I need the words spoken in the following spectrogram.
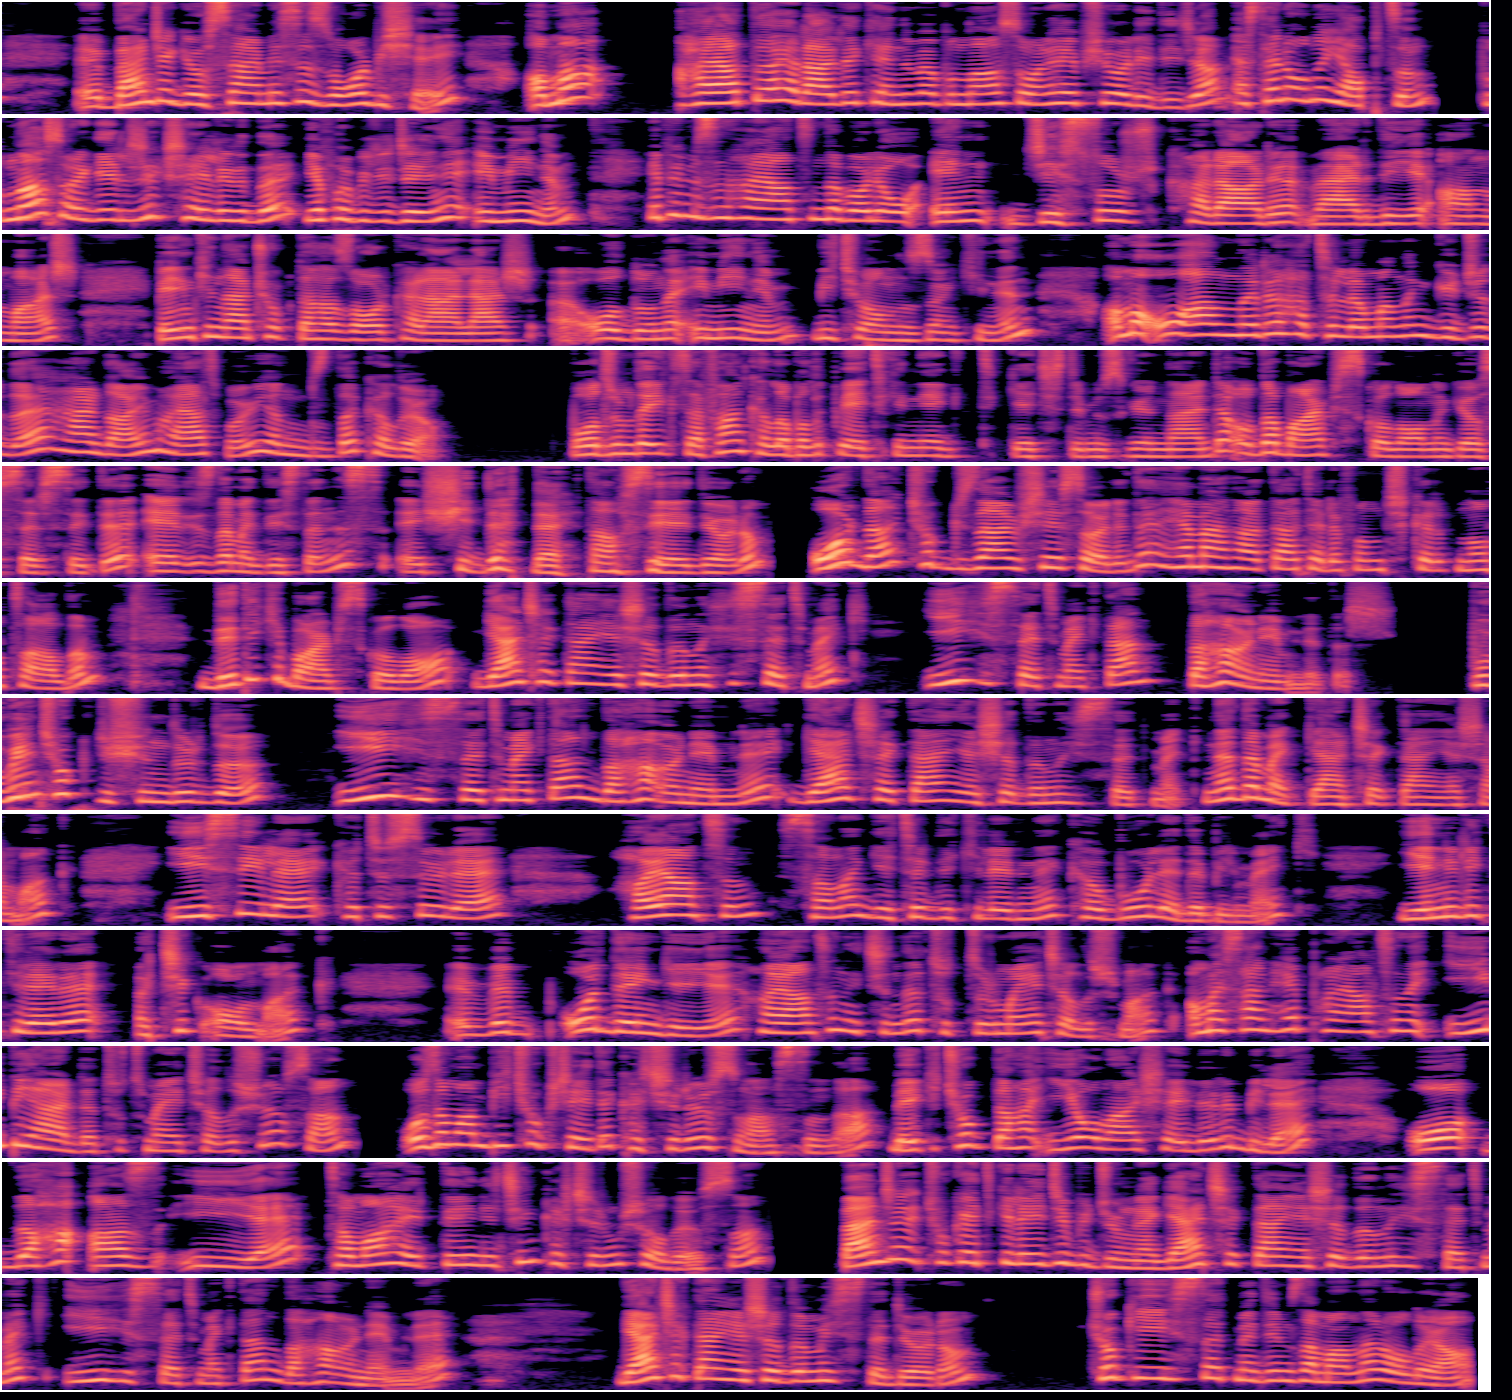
e, bence göstermesi zor bir şey. Ama hayatta herhalde kendime bundan sonra hep şöyle diyeceğim. Ya sen onu yaptın. Bundan sonra gelecek şeyleri de yapabileceğini eminim. Hepimizin hayatında böyle o en cesur kararı verdiği an var. Benimkinden çok daha zor kararlar e, olduğunu eminim birçoğunuzunkinin. Ama o anları hatırlamanın gücü de her daim hayat boyu yanımızda kalıyor. Bodrum'da ilk defa kalabalık bir etkinliğe gittik geçtiğimiz günlerde. O da bar psikoloğunun gösterisiydi. Eğer izlemediyseniz e, şiddetle tavsiye ediyorum. Orada çok güzel bir şey söyledi. Hemen hatta telefonu çıkarıp not aldım. Dedi ki bar psikoloğu gerçekten yaşadığını hissetmek iyi hissetmekten daha önemlidir. Bu beni çok düşündürdü. İyi hissetmekten daha önemli gerçekten yaşadığını hissetmek. Ne demek gerçekten yaşamak? İyisiyle kötüsüyle hayatın sana getirdiklerini kabul edebilmek, yeniliklere açık olmak e, ve o dengeyi hayatın içinde tutturmaya çalışmak. Ama sen hep hayatını iyi bir yerde tutmaya çalışıyorsan o zaman birçok şeyde kaçırıyorsun aslında. Belki çok daha iyi olan şeyleri bile o daha az iyiye tamah ettiğin için kaçırmış oluyorsun. Bence çok etkileyici bir cümle. Gerçekten yaşadığını hissetmek iyi hissetmekten daha önemli. Gerçekten yaşadığımı hissediyorum. Çok iyi hissetmediğim zamanlar oluyor.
